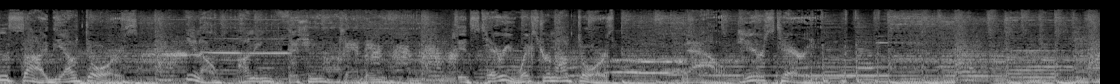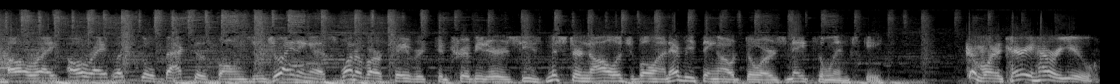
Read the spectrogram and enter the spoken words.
inside the outdoors. You know, hunting, fishing, camping. It's Terry Wickstrom Outdoors. Now, here's Terry. All right, all right, let's go back to the phones. And joining us, one of our favorite contributors, he's Mr. Knowledgeable on everything outdoors, Nate Zelinsky. Good morning, Terry. How are you?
